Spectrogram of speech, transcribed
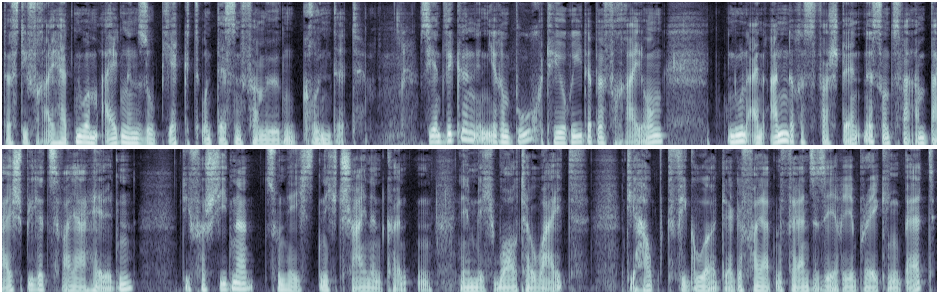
dass die Freiheit nur im eigenen Subjekt und dessen Vermögen gründet. Sie entwickeln in Ihrem Buch Theorie der Befreiung nun ein anderes Verständnis, und zwar am Beispiele zweier Helden, die verschiedener zunächst nicht scheinen könnten, nämlich Walter White, die Hauptfigur der gefeierten Fernsehserie Breaking Bad,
